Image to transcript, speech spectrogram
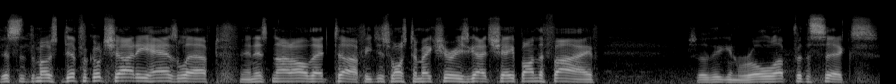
This is the most difficult shot he has left, and it's not all that tough. He just wants to make sure he's got shape on the five so that he can roll up for the six.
